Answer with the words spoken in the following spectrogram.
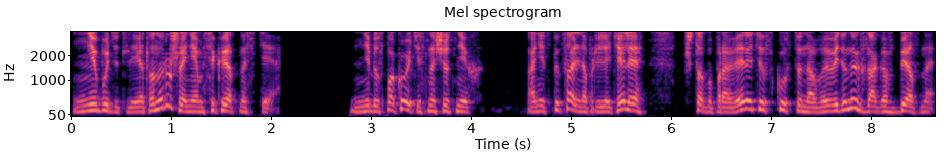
Не будет ли это нарушением секретности? Не беспокойтесь насчет них. Они специально прилетели, чтобы проверить искусственно выведенных загов бездны.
